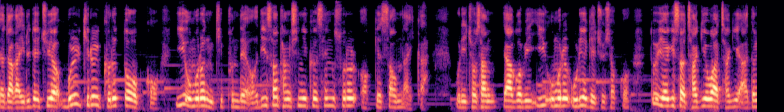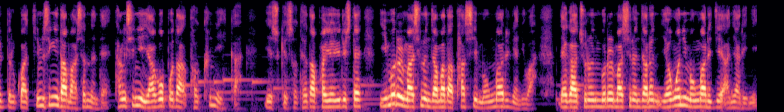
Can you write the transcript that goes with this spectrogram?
여자가 이르되 주여 물 기를 그릇도 없고 이 우물은 깊은데 어디서 당신이 그 생수를 얻겠사옵나이까. 우리 조상 야곱이 이 우물을 우리에게 주셨고 또 여기서 자기와 자기 아들들과 짐승이 다 마셨는데 당신이 야곱보다 더 크니이까. 예수께서 대답하여 이르시되 이 물을 마시는 자마다 다시 목마르려니와 내가 주는 물을 마시는 자는 영원히 목마르지 아니하리니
